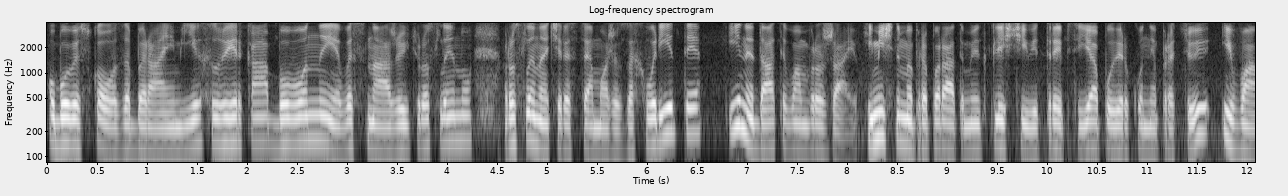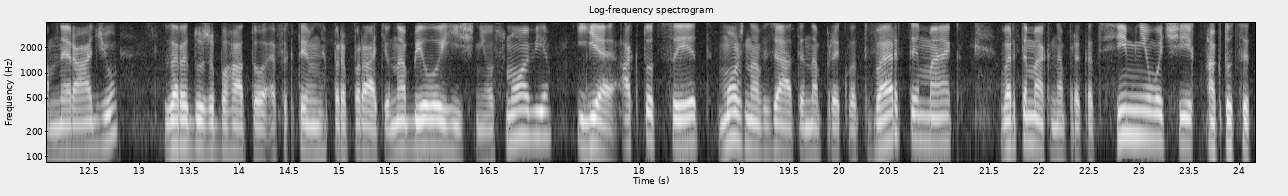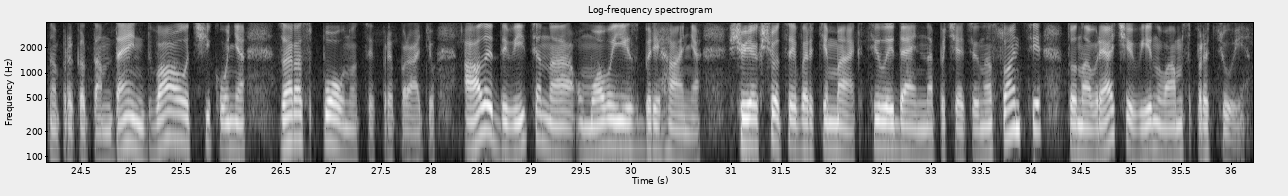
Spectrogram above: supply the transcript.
обов'язково забираємо їх з огірка, бо вони виснажують рослину. Рослина через це може захворіти і не дати вам врожаю. Хімічними препаратами від кліщів і трипсів я по гірку не працюю і вам не раджу. Зараз дуже багато ефективних препаратів на біологічній основі. Є актоцит, можна взяти, наприклад, вертимек. Вертимек, наприклад, 7 днів очік, актоцит, наприклад, там день-два очікування. Зараз повно цих препаратів. Але дивіться на умови їх зберігання. Що якщо цей вертімек цілий день напечеться на сонці, то навряд чи він вам спрацює.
